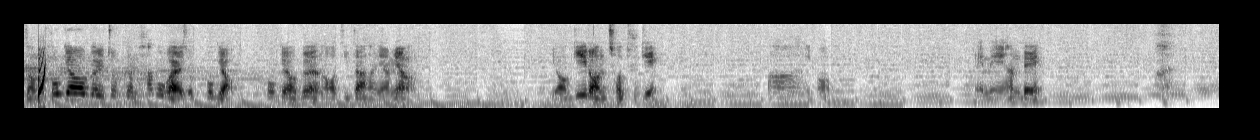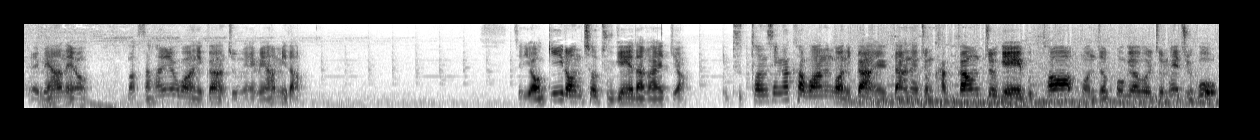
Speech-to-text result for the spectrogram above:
자, 우선 포격을 조금 하고 가야죠. 포격. 포격은 어디다 하냐면 여기 런처 두 개. 아 이거 애매한데 애매하네요. 막상 하려고 하니까 좀 애매합니다. 자, 여기 런처 두 개에다가 할게요. 두 턴 생각하고 하는 거니까 일단은 좀 가까운 쪽에부터 먼저 포격을 좀 해주고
